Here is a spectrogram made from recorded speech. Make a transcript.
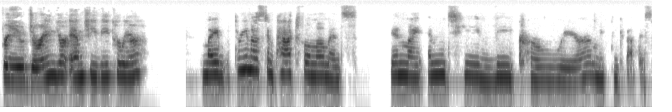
for you during your MTV career? My three most impactful moments in my MTV career. Let me think about this.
